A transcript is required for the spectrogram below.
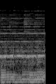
Música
